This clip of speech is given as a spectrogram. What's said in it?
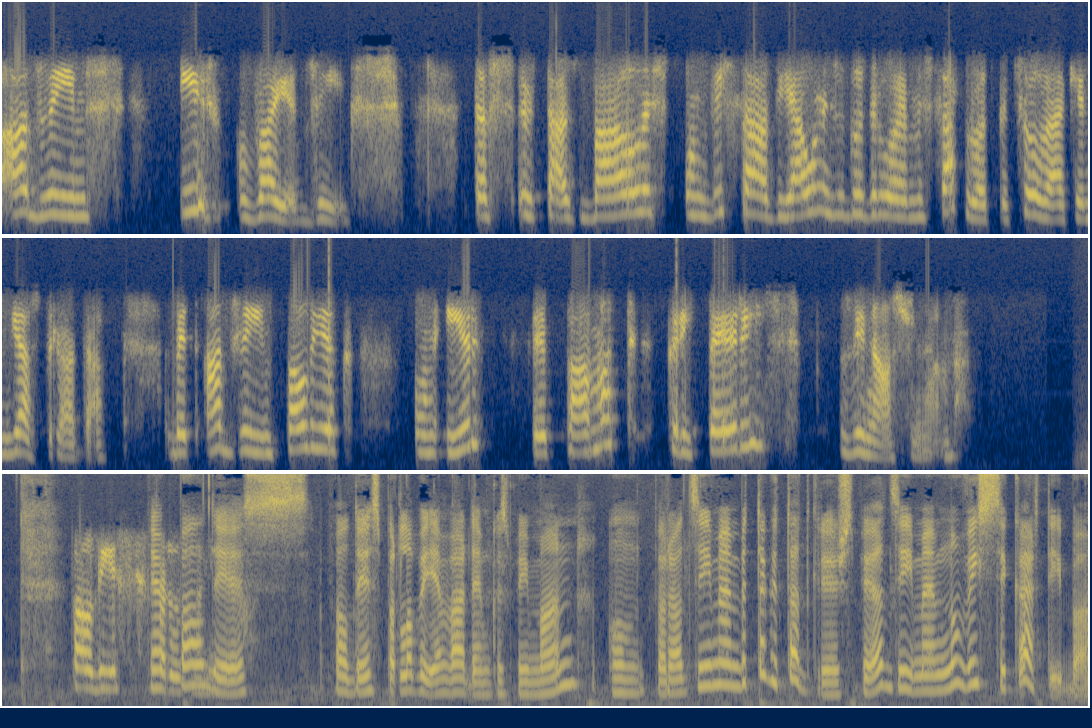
atzīmes ir vajadzīgs. Tas ir tās balles un visādi jauni izgudrojumi. Es saprotu, ka cilvēkiem jāstrādā, bet atzīme paliek un ir e, pamat kritērijs zināšanām. Paldies! Jā, paldies! Paldies par labajiem vārdiem, kas bija man, un par atzīmēm, bet tagad atgriežas pie atzīmēm. Nu, viss ir kārtībā.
